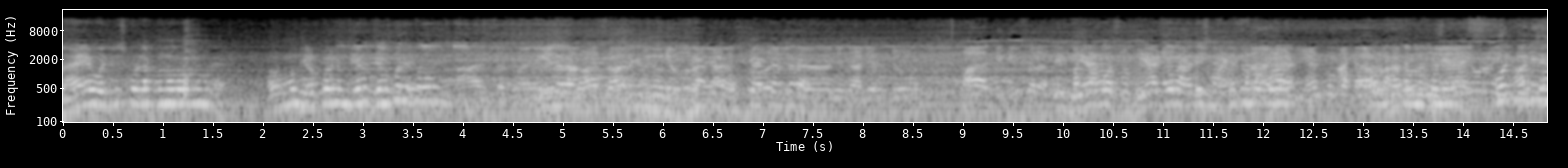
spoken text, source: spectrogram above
ನ್ಯಾಯ ಒದಗಿಸ್ಕೊಡ್ಲಕ್ಕ ಬಂದವ್ರು ಅವ್ರು ನಿಮ್ಗೆ. ಅವ್ರ ಮುಂದೆ ಹೇಳ್ಕೊಡಿ ನಿಮ್ದು ಏನು ತಿಳ್ಕೊರಿ ಆದೇಶ ಮಾಡಿದ್ರು ಕೋರ್ಟಿಗೆ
